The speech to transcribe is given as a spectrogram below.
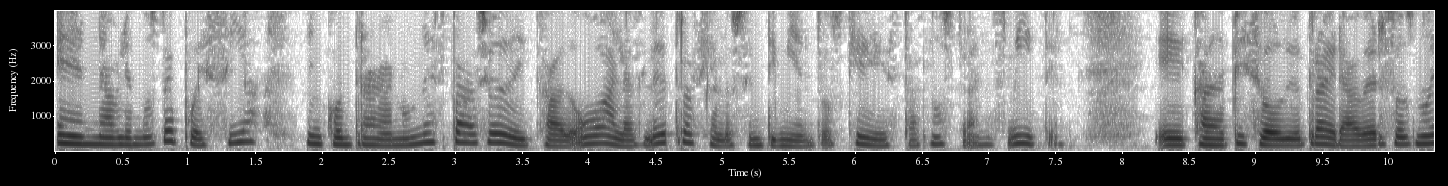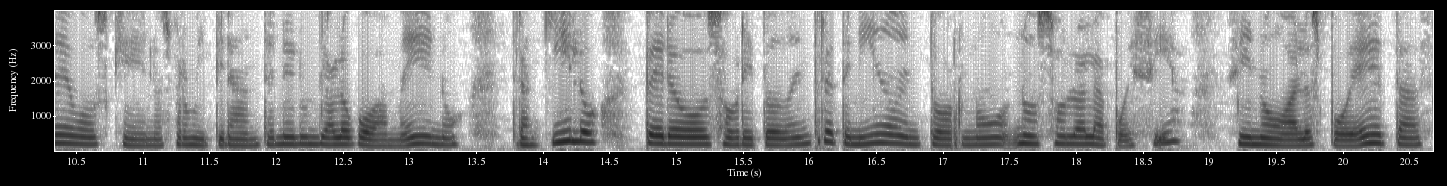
En Hablemos de Poesía encontrarán un espacio dedicado a las letras y a los sentimientos que éstas nos transmiten. Eh, cada episodio traerá versos nuevos que nos permitirán tener un diálogo ameno, tranquilo, pero sobre todo entretenido en torno no solo a la poesía, sino a los poetas,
